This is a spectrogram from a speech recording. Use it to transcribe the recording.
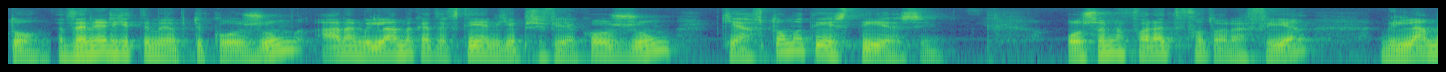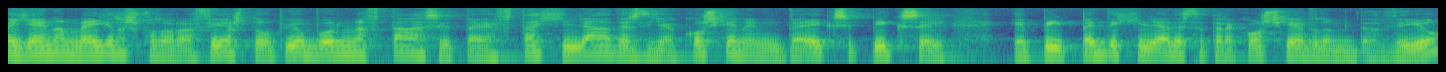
1,8. Δεν έρχεται με οπτικό zoom, άρα μιλάμε κατευθείαν για ψηφιακό zoom και αυτόματη εστίαση. Όσον αφορά τη φωτογραφία, μιλάμε για ένα μέγεθος φωτογραφίας το οποίο μπορεί να φτάσει τα 7296 πίξελ επί 5472,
